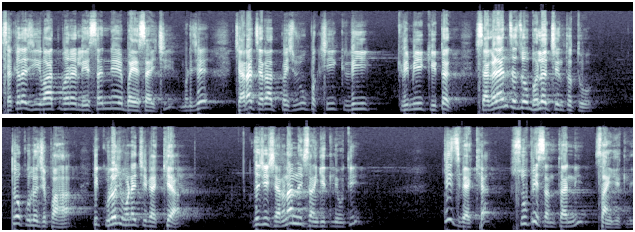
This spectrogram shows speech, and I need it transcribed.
सकल जीवात्मर लेसन्य बयसायची. म्हणजे चराचरात पशु पक्षी क्री क्रिमी कीटक सगळ्यांचा जो भलं चिंततो तो कुलज पहा. ही कुलज होण्याची व्याख्या जी शरणांनी सांगितली होती तीच व्याख्या सुफी संतांनी सांगितली.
